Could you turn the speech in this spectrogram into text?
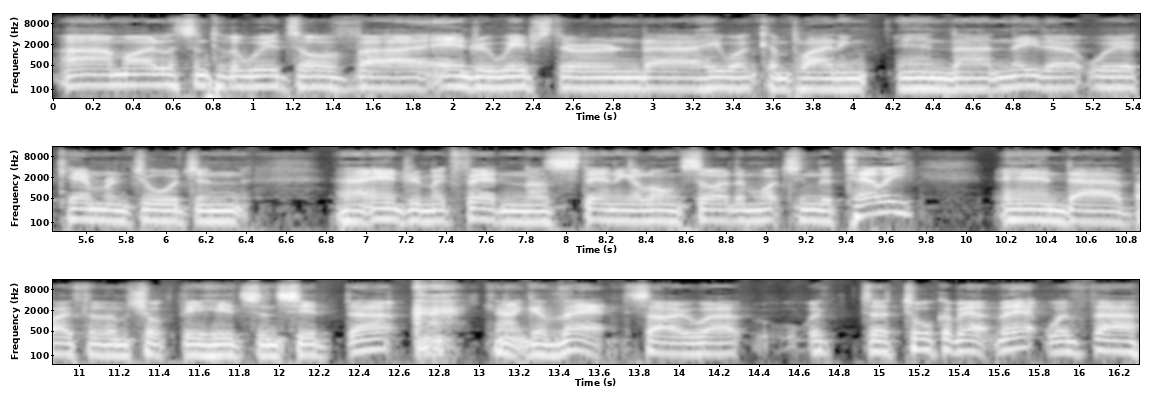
um, I listened to the words of uh, Andrew Webster, and uh, he wasn't complaining. And uh, neither were Cameron George and uh, Andrew McFadden. I was standing alongside them watching the tally, and uh, both of them shook their heads and said, uh, "Can't give that." So uh, to talk about that with uh,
